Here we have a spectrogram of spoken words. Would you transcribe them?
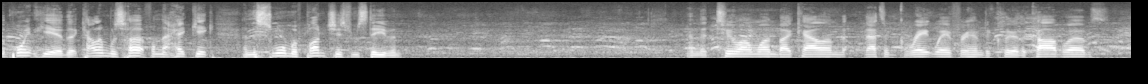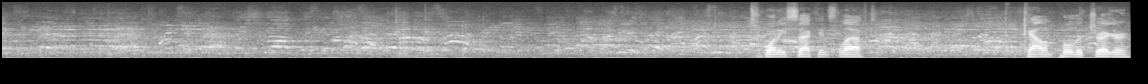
the point here that Callum was hurt from the head kick and the swarm of punches from Stephen. And the two on one by Callum, that's a great way for him to clear the cobwebs. Twenty seconds left. Callum pull the trigger.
